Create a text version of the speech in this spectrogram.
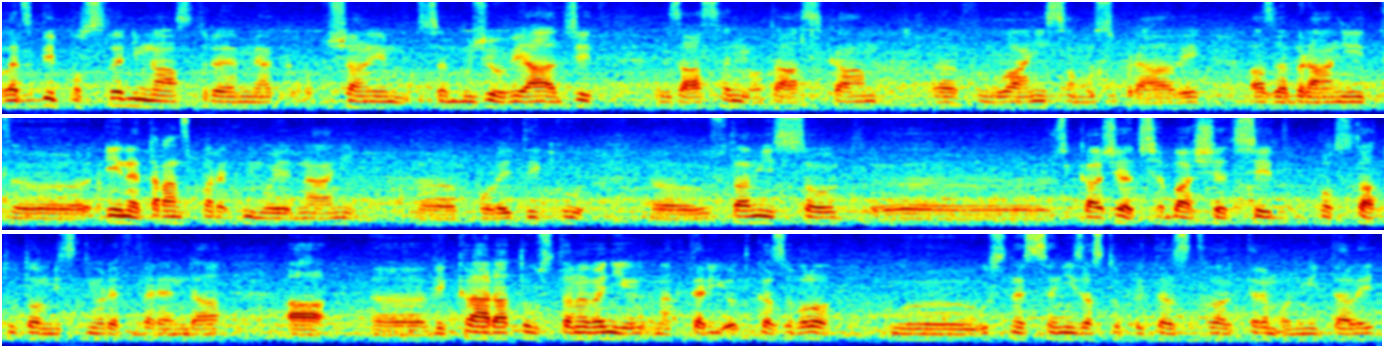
leckdy posledním nástrojem, jak občany se můžou vyjádřit k zásadním otázkám eh, fungování samozprávy a zabránit i netransparentnímu jednání politiku. Ústavní soud říkal, že je třeba šetřit podstatu toho místního referenda a e, vykládat to ustanovení, na který odkazovalo usnesení zastupitelstva, kterém odmítali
